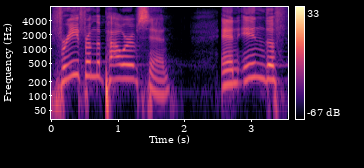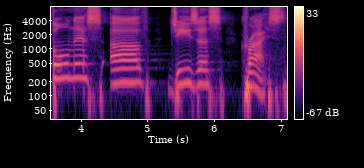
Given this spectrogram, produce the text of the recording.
free from the power of sin, and in the fullness of Jesus Christ.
